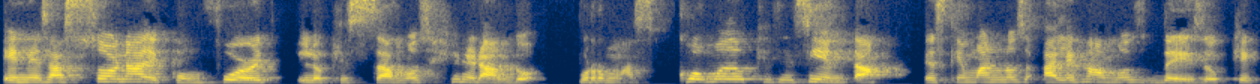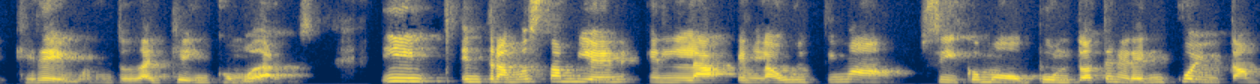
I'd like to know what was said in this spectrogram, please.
en esa zona de confort lo que estamos generando por más cómodo que se sienta, es que más nos alejamos de eso que queremos. Entonces hay que incomodarnos. Y entramos también en la, en la última, sí, como punto a tener en cuenta,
